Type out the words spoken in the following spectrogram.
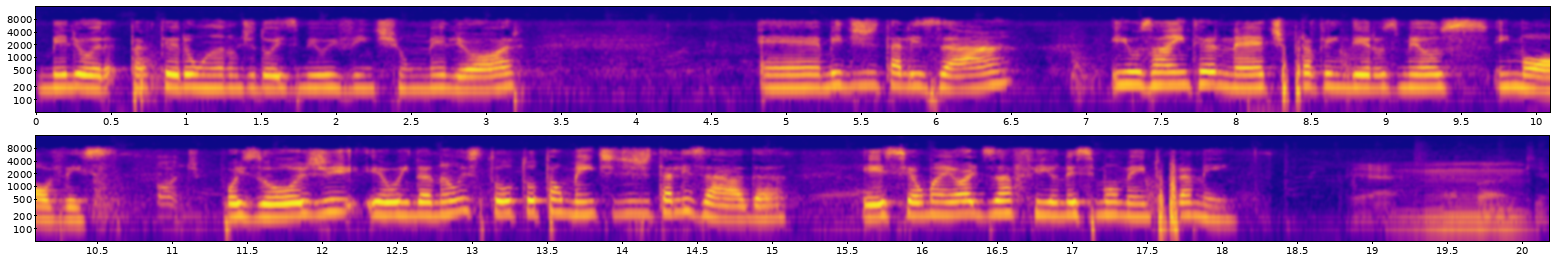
melhor, para ter um ano de 2021 melhor é me digitalizar e usar a internet para vender os meus imóveis. Ótimo. Pois hoje eu ainda não estou totalmente digitalizada. Esse é o maior desafio nesse momento para mim. É, Hum. punk.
